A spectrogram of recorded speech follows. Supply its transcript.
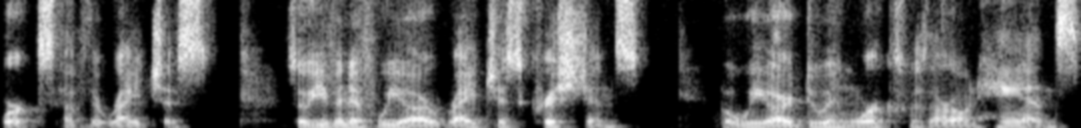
works of the righteous. So even if we are righteous Christians, but we are doing works with our own hands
